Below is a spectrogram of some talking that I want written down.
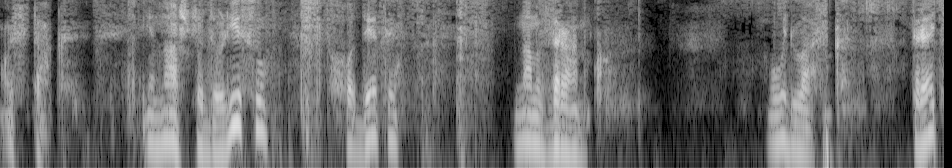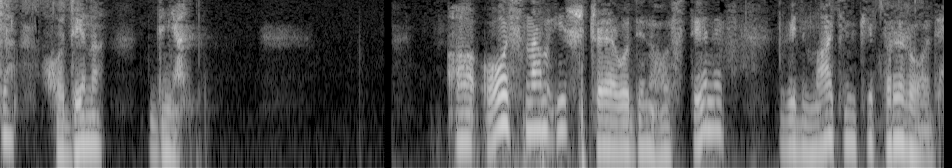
Ось так. І нащо до лісу ходити нам зранку. Будь ласка, третя година дня. А ось нам іще один гостинець від матінки природи.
